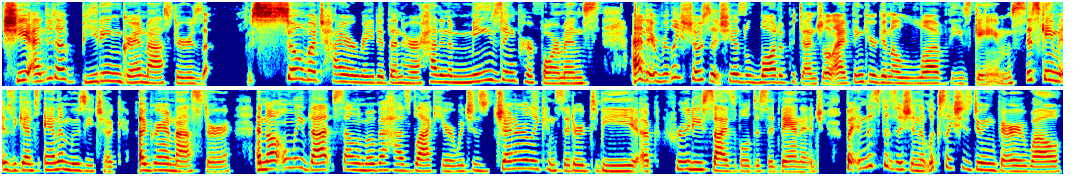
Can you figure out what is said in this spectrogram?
She ended up beating grandmasters so much higher rated than her, had an amazing performance, and it really shows that she has a lot of potential. And I think you're gonna love these games. This game is against Anna Muzychuk, a grandmaster, and not only that, Salimova has black here, which is generally considered to be a pretty sizable disadvantage. But in this position, it looks like she's doing very well.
